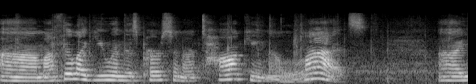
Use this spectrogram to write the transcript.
Um, I feel like you and this person are talking a lot. Uh,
